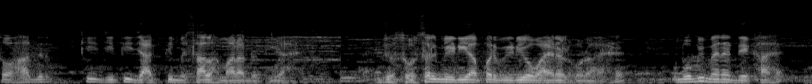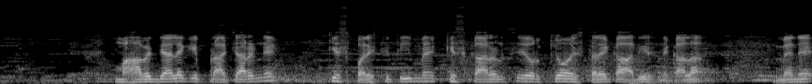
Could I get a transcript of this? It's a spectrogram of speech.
सौहार्द की जीती जागती मिसाल हमारा दतिया है। जो सोशल मीडिया पर वीडियो वायरल हो रहा है, वो भी मैंने देखा है। महाविद्यालय के प्राचार्य ने किस परिस्थिति में किस कारण से और क्यों इस तरह का आदेश निकाला, मैंने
